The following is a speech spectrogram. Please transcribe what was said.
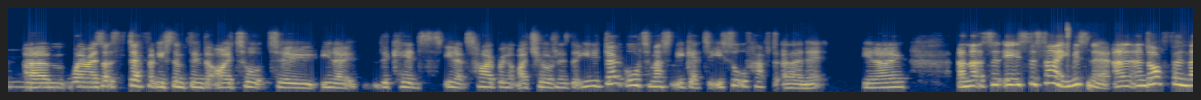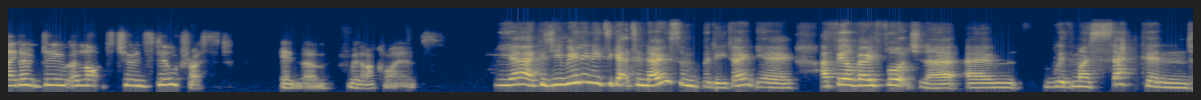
Mm. Um, whereas that's definitely something that I taught to, you know, the kids, you know, it's how I bring up my children is that you don't automatically get it. You sort of have to earn it, you know, and that's, it's the same, isn't it? And, and often they don't do a lot to instill trust in them with our clients. Yeah, because you really need to get to know somebody, don't you? I feel very fortunate um, with my second,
